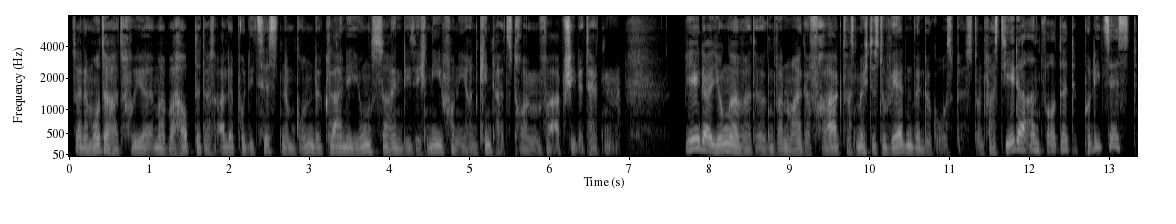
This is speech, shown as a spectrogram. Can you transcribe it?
Seine Mutter hat früher immer behauptet, dass alle Polizisten im Grunde kleine Jungs seien, die sich nie von ihren Kindheitsträumen verabschiedet hätten. Jeder Junge wird irgendwann mal gefragt, was möchtest du werden, wenn du groß bist? Und fast jeder antwortet Polizist.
